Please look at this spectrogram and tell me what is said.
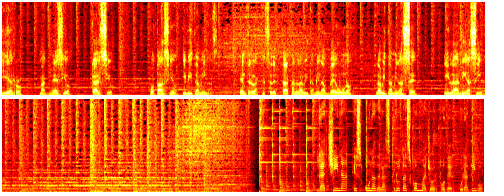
hierro, magnesio, calcio, potasio y vitaminas, entre las que se destacan la vitamina B1, la vitamina C y la niacina. La china es una de las frutas con mayor poder curativo.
